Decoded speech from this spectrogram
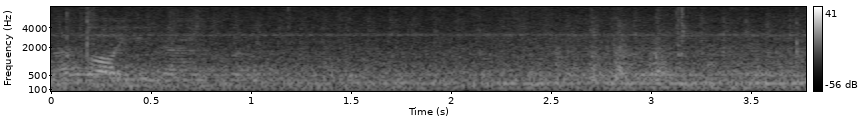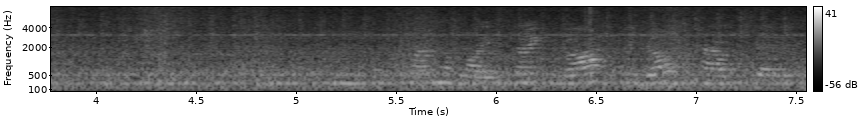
That's all you guys. Kind of like, thank God we don't have to.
